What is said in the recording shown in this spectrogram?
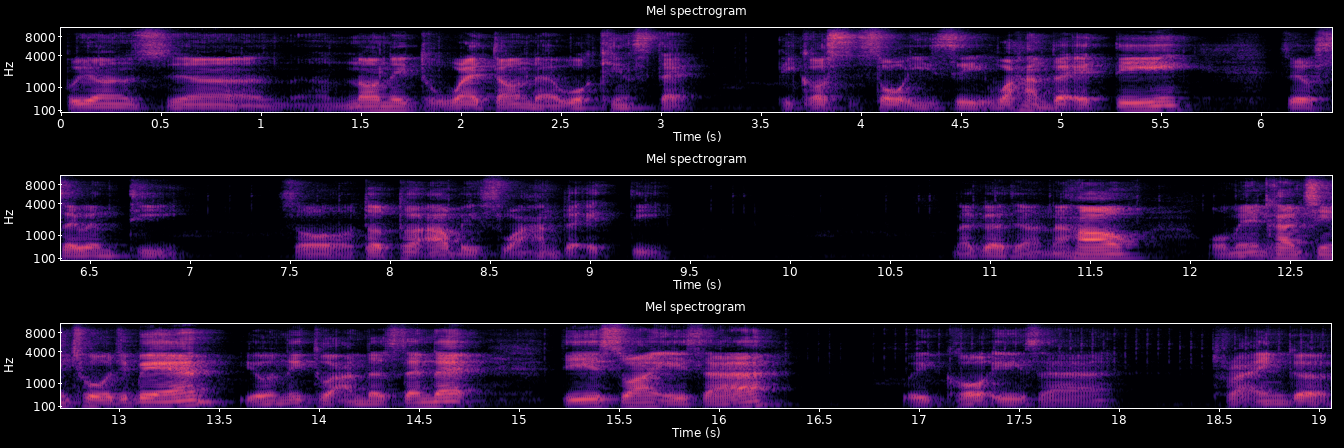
不用呃，no need to write down the working step because so easy. One hundred eighty. 只有 seventy, so total up is one hundred eighty。那个的，然后我们看清楚这边，you need to understand that this one is a we call is a triangle.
